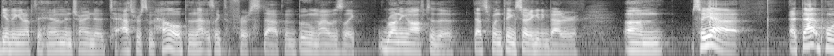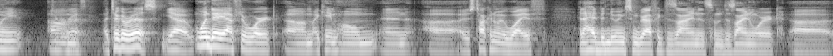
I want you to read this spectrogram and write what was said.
giving it up to Him and trying to, to ask for some help, and that was like the first step. And boom, I was like running off to the, that's when things started getting better. Um, so yeah, at that point, Took a um, risk. I took a risk. Yeah. One day after work, um, I came home and uh, I was talking to my wife, and I had been doing some graphic design and some design work uh,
